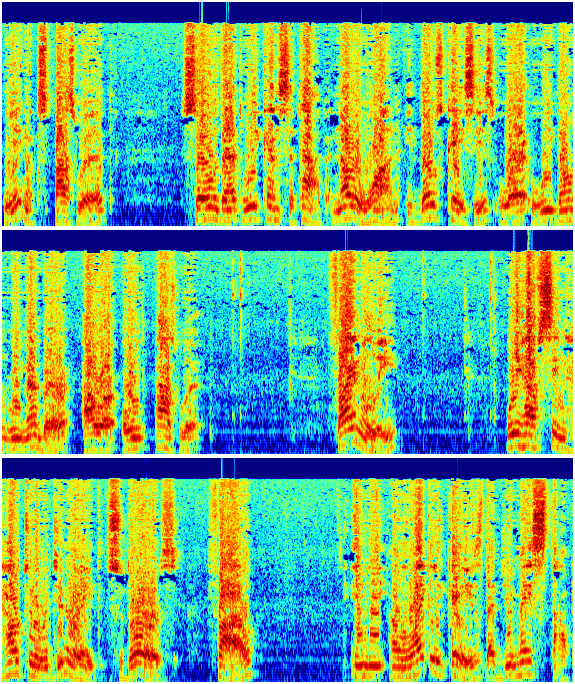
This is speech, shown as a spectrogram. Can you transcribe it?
Linux password so that we can set up another one in those cases where we don't remember our old password. Finally, we have seen how to regenerate sudoers file in the unlikely case that you may stop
